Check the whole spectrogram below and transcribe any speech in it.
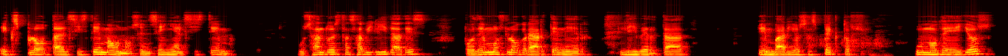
explota el sistema o nos enseña el sistema. Usando estas habilidades podemos lograr tener libertad en varios aspectos. Uno de ellos,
